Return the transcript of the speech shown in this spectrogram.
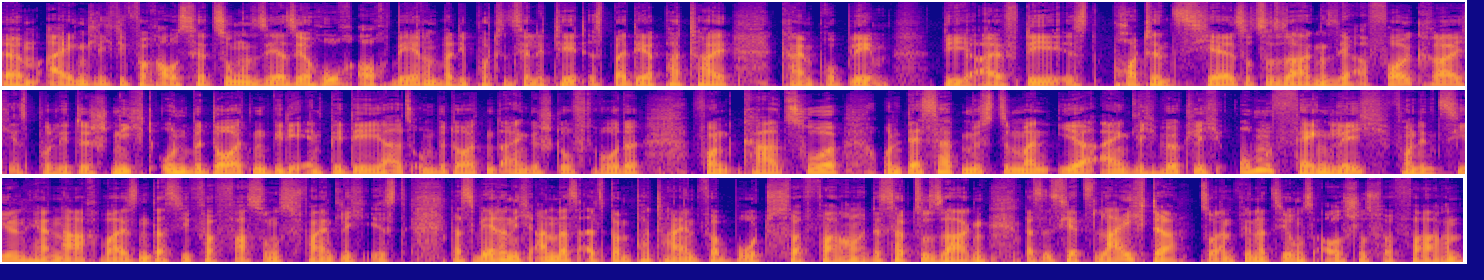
ähm, eigentlich die Voraussetzungen sehr, sehr hoch auch wären, weil die Potentialität ist bei der Partei kein Problem. Die AfD ist potenziell sozusagen sehr erfolgreich, ist politisch nicht unbedeutend, wie die NPD ja als unbedeutend eingestuft wurde von Karlsruhe. Und deshalb müsste man ihr eigentlich wirklich umfänglich von den Zielen her nachweisen, dass sie verfassungsfeindlich ist. Das wäre nicht anders als beim Parteienverbotsverfahren. Und deshalb zu sagen, das ist jetzt leichter, so ein Finanzierungsausschussverfahren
